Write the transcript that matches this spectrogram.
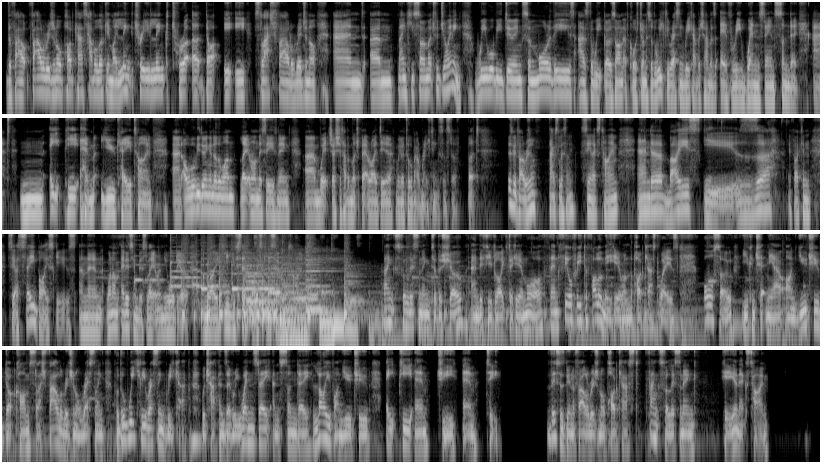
the Foul, Foul Original podcast, have a look in my link tree, linktr.ee slash Foul Original. And um, thank you so much for joining. We will be doing some more of these as the week goes on. Of course, join us for the weekly wrestling recap, which happens every Wednesday and Sunday at 8 p.m. UK time. And I will be doing another one later on this evening, um, which I should have a much better idea. We're going to talk about ratings and stuff. But this has been Original. Thanks for listening. See you next time. And uh, bye skis. If I can see, I say bye skis, and then when I'm editing this later in the audio, I'm like, yeah, you've said bye skis several times. Thanks for listening to the show, and if you'd like to hear more, then feel free to follow me here on the podcast ways. Also, you can check me out on youtube.com slash foul original wrestling for the weekly wrestling recap, which happens every Wednesday and Sunday live on YouTube, 8 p.m. GMT. This has been a Foul Original podcast. Thanks for listening. See you next time.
